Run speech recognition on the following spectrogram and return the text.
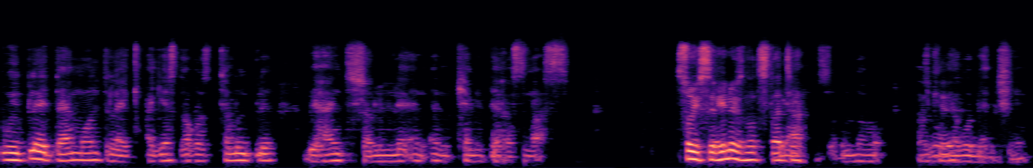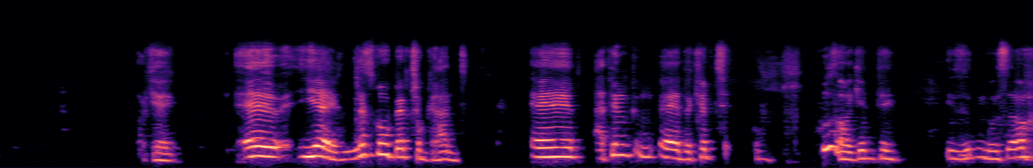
We'll play Diamond like against August. Themba will play behind Shalulile and, and Kermit Erasmus. So Sirino is not starting? Yeah, Sirino okay. benching. Okay. Uh, yeah, let's go back to Grant. Uh, I think uh, the captain, who's our captain? Is it Musa?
